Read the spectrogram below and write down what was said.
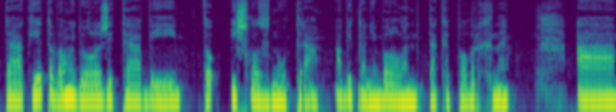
tak je to veľmi dôležité, aby to išlo zvnútra, aby to nebolo len také povrchné. A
